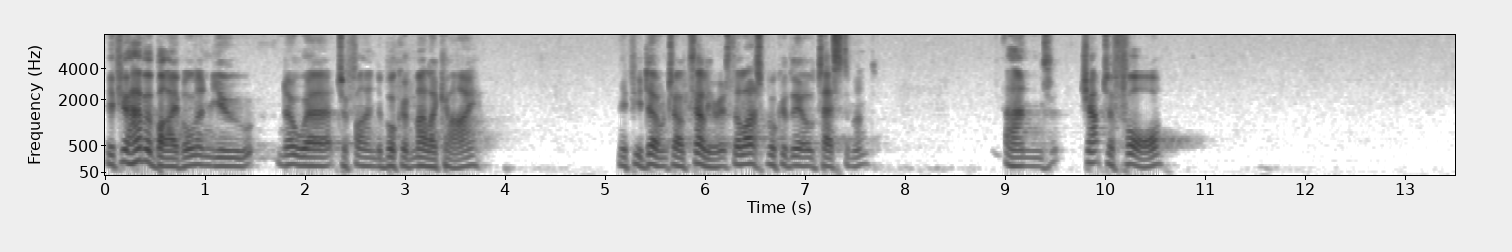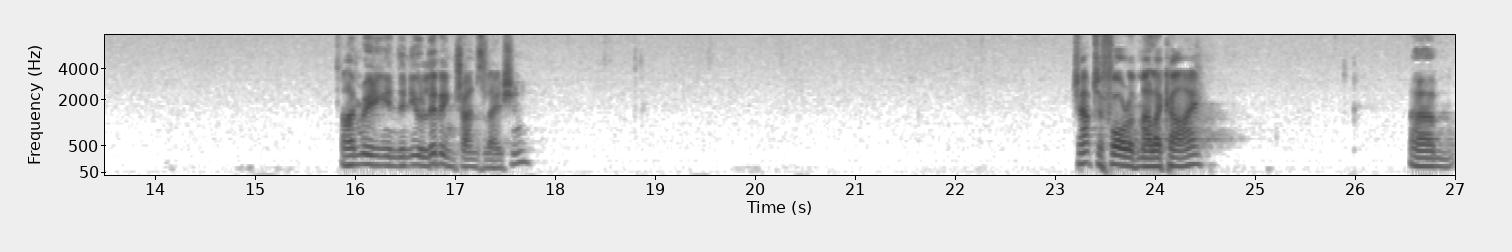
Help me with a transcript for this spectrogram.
If you have a Bible and you know where to find the book of Malachi, if you don't, I'll tell you, it's the last book of the Old Testament. And chapter 4 I'm reading in the New Living Translation. Chapter 4 of Malachi. Um,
